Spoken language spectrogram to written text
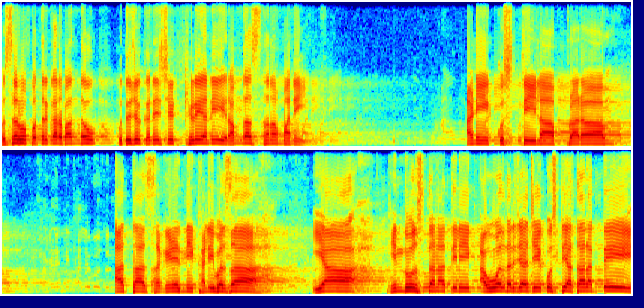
व सर्व पत्रकार बांधव उद्योजक गणेश शेठ खेडे आणि रामदास सना माने. आणि कुस्तीला प्रारंभ. आता सगळ्यांनी खाली बसा. या हिंदुस्थानातील एक अव्वल दर्जाची कुस्ती आता लागते.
